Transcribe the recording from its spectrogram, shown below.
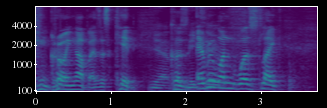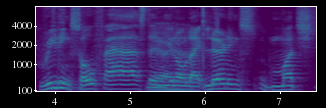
growing up as a kid Yeah, because me too. everyone was like reading so fast and Yeah, you know yeah. like learning much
